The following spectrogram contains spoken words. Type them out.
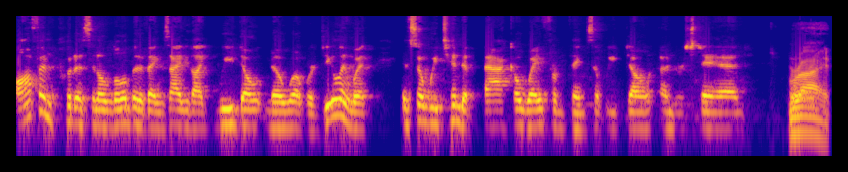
often put us in a little bit of anxiety, like we don't know what we're dealing with, and so we tend to back away from things that we don't understand. Right.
